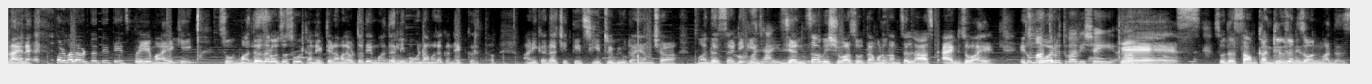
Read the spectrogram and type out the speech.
नाही नाही. पण मला वाटतं ते तेच प्रेम आहे की सो मदर जर ऑल्सो सो कनेक्टेड आम्हाला वाटतं ते मदरली बॉन्ड आम्हाला कनेक्ट करतं. आणि कदाचित तीच ही ट्रिब्यूट आहे आमच्या मदर्ससाठी हो, की. ज्यांचा विश्वास होता म्हणून आमचा लास्ट ऍक्ट जो आहे इट्स मातृत्वाविषयी case so the sum conclusion is on mothers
